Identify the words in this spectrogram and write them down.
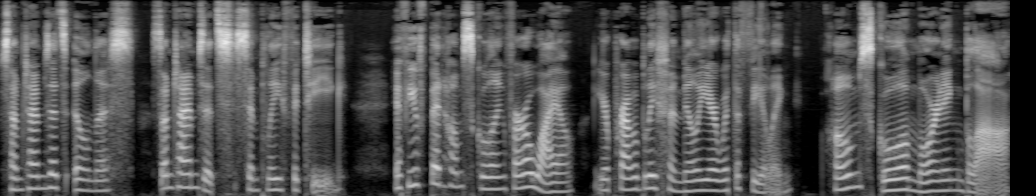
sometimes it's illness, sometimes it's simply fatigue. If you've been homeschooling for a while, you're probably familiar with the feeling. Homeschool morning blah.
